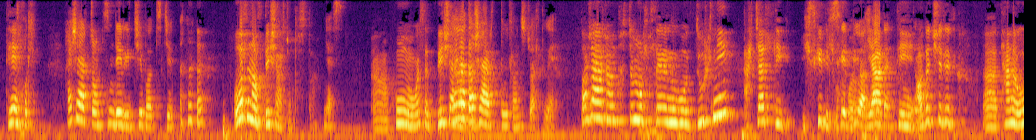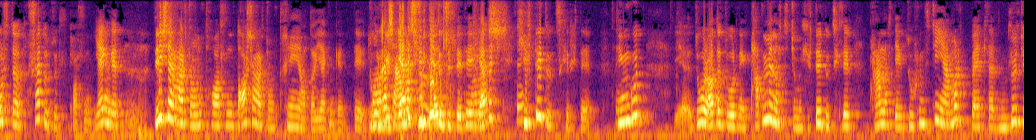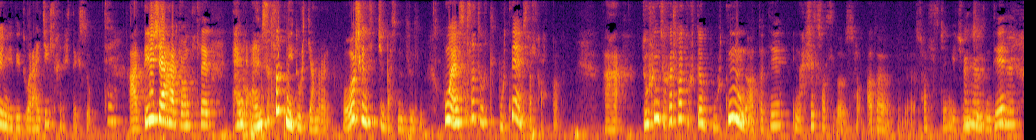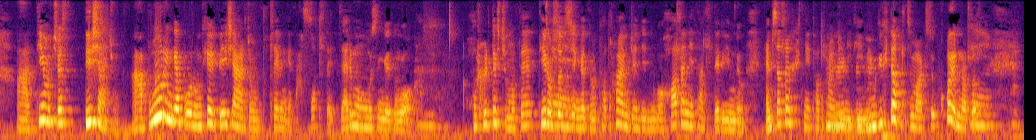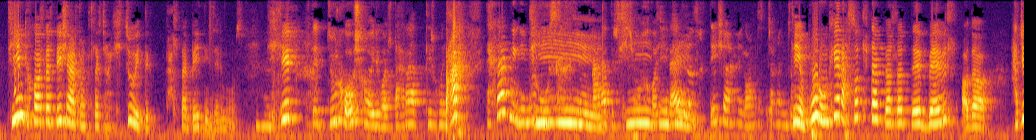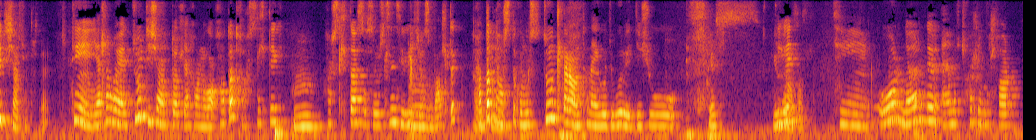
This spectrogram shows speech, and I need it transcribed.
Тэ чухал. Хаашаа харж унтсан дээр гэж чи бодож байна. Уул нь бол дээш харж унтах хэрэгтэй. Yes. Аа хүн угаасаа дээш харж доош харддаг л унтж болдог юм. Доош харж унтах чинь болохоор нөгөө зүрхний ачааллыг ихсгээд илэрхийлэх. Яа тийм. Одоо жишээлбэл та нар өөрсдөө туршаад үзвэл болно. Яг ингээд дээшээ харж унтах болно, доошоо харж унтахын одоо яг ингээд тий ядаж хөвтөд үзэлтэй тий ядаж хөвтөд үзэх хэрэгтэй. Тэнгүүд зүгээр одоо зүгээр нэг 5 минут ч юм уу хөвтөд үзэхлээр та нарт яг зүрхэнд чинь ямар байдлаар нөлөөлж байгааг гэдгийг зүгээр ажиглах хэрэгтэй гэсэн үг. А дээшээ харж унтахлаар танд амьсгалд нийдвэрт ямар байна? Уушгинд чинь бас нөлөөлнө. Хүн амьсгалд хүртэл бүтэн амьсгалах байхгүй. А зүрхэн цохилгоод хүртээ бүтэн одоо тий энэ ашиг сул одоо сулж чинь гэж нөлөөлнө тий. А тийм учраас дээшээ харж унт а бүр ингээ бүр үнэхээр дээшээ харж унтахлаар ингээ асуудалтай. Зарим хүмүүс ингээ нөгөө хорхирдог ч юм уу те? Тэр усууд чинь ингээд нөгөө тодорхой хэмжээнд нөгөө хоолойны тал дээр юм нөгөө амьсгалын хэрэгтний тодорхой хэмжээний тийм эмгэгтэй болцсон байгаа гэсэн үг байхгүй юу? Ер нь бол тийм тохиолдолд дээш харж унтлаж байгаа хэцүү байдаг талтай байдгийн зарим хүмүүс. Тэгэхээр тэгээ зүрх уушх хоёрыг бол дараад тэр хүн дахиад нэг эмэг үүсгэх гараад ирлэж байгаа байхгүй. Аль болох дээш харахыг ондож байгаа юм зүг. Тийм бүр үнэхээр асуудалтай болоод байвал одоо хажууд тийш харж унтахтай. Тийм, ялангуяа зүүн тийш унтвал яг нөгөө ходоод хорсолтыг хорсолтоос бас үргэлжлэн сэргийлж бас болдог. Ходоод хорсдог хүмүүс зүүн талаараа унтах нь айгүй зүгээр байдий шүү. Yes. Тэгээд тийм, өөр нойрон дээр амар чухал юм болохоор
